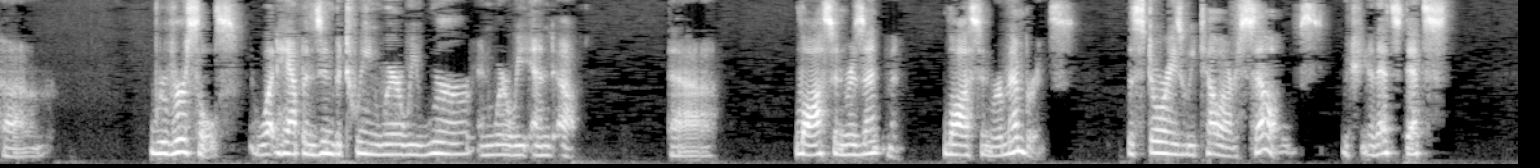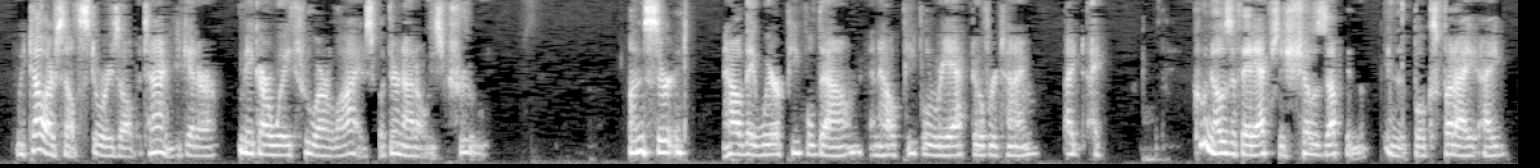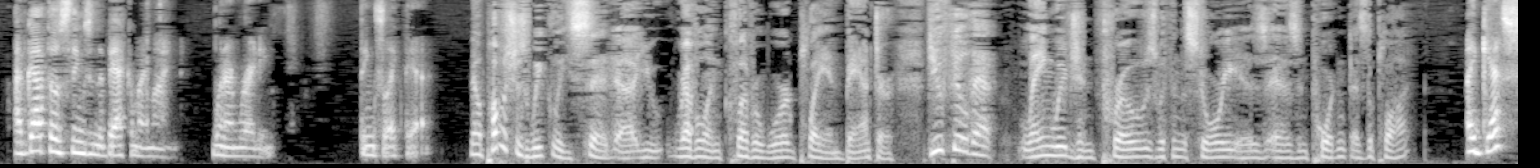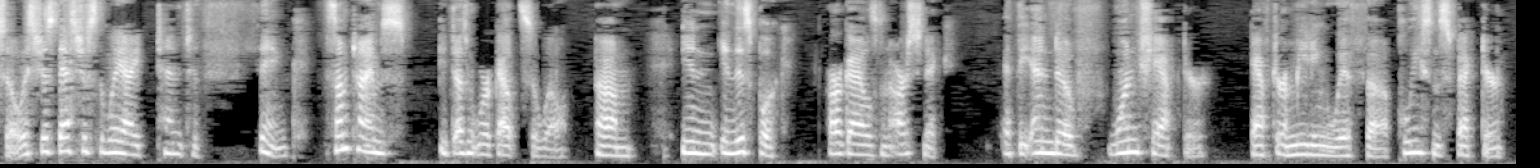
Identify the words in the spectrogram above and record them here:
Um, reversals. What happens in between where we were and where we end up? Uh, loss and resentment, loss and remembrance, the stories we tell ourselves, which you know that's that's we tell ourselves stories all the time to get our make our way through our lives, but they're not always true. Uncertainty, how they wear people down, and how people react over time. I, I who knows if that actually shows up in the in the books, but I, I I've got those things in the back of my mind when I'm writing things like that. Now, Publishers Weekly said uh, you revel in clever wordplay and banter. Do you feel that language and prose within the story is as important as the plot? I guess so. It's just that's just the way I tend to think. Sometimes it doesn't work out so well. Um, in in this book, Argyles and Arsenic, at the end of one chapter, after a meeting with a police inspector,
